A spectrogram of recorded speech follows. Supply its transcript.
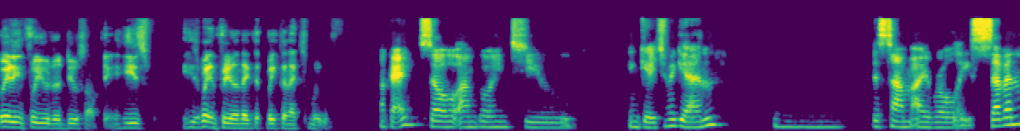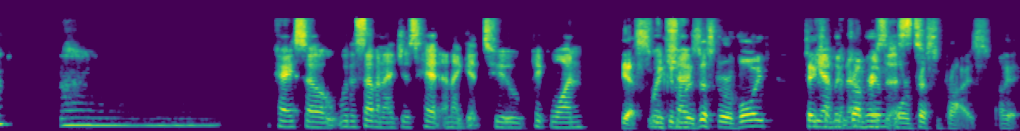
waiting for you to do something. He's he's waiting for you to make, make the next move. okay so i'm going to engage him again Mm, this time i roll a seven Mm, okay so with a seven i just hit and i get to pick one Yes, Which you can I- resist or avoid, take Yeah, something from him, or resist. impress surprise. Okay,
